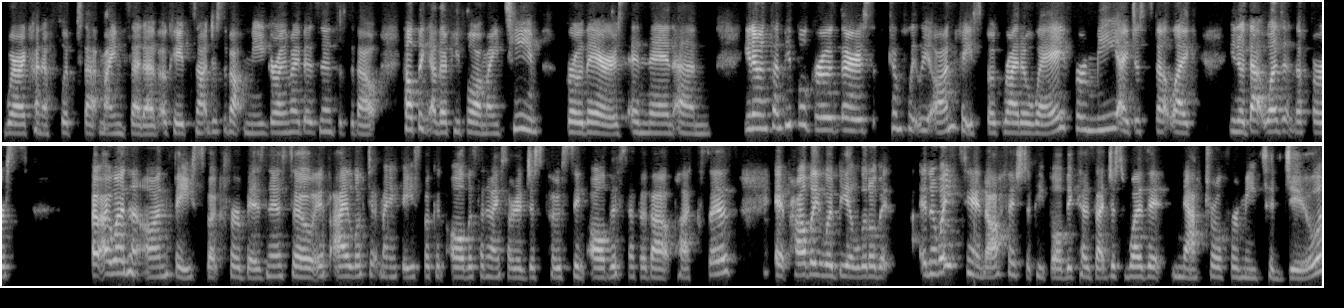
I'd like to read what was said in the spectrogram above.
where i kind of flipped that mindset of okay it's not just about me growing my business. It's about helping other people on my team grow theirs. And then um you know and some people grow theirs completely on facebook right away. For me i just felt like you know that wasn't the first I wasn't on Facebook for business. So if I looked at my Facebook and all of a sudden I started just posting all this stuff about plexus, it probably would be a little bit in a way standoffish to people because that just wasn't natural for me to do.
